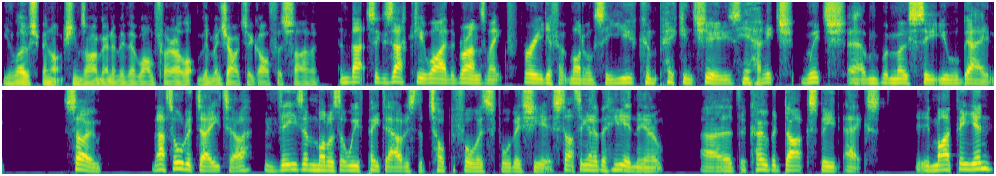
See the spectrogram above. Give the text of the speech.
your low spin options aren't going to be the one for a lot the majority of golfers, Simon. And that's exactly why the brands make three different models, so you can pick and choose Yeah. which which um, would most suit your game. So that's all the data. These are the models that we've picked out as the top performers for this year. Starting over here, Neil, uh, the Cobra Darkspeed X. in my opinion,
